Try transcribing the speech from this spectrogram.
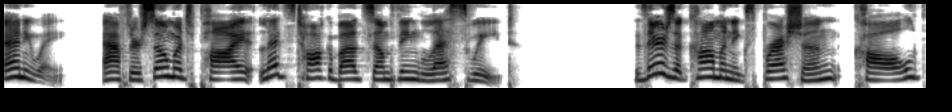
Anyway, after so much pie, let's talk about something less sweet. There's a common expression called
